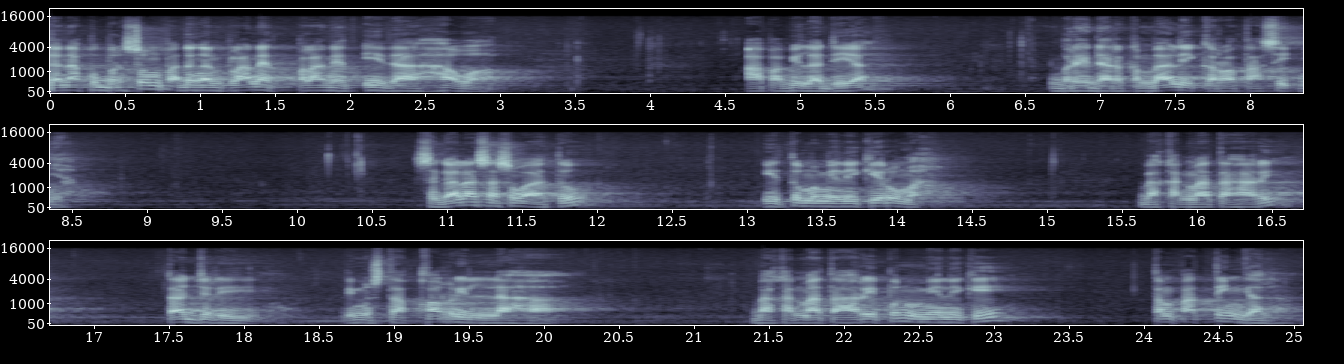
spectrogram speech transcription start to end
Dan aku bersumpah dengan planet-planet idha hawa. Apabila dia beredar kembali ke rotasinya. Segala sesuatu itu memiliki rumah. Bahkan matahari tajri di mustaqarril laha bahkan matahari pun memiliki tempat tinggal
